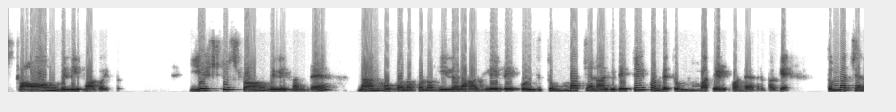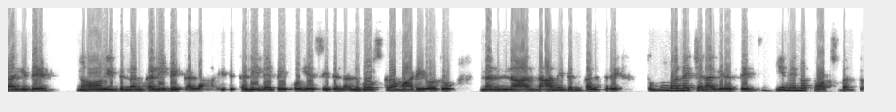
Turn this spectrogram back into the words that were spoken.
ಸ್ಟ್ರಾಂಗ್ ಬಿಲೀಫ್ ಆಗೋಯ್ತು. ಎಷ್ಟು ಸ್ಟ್ರಾಂಗ್ ಬಿಲೀಫ್ ಅಂದ್ರೆ, ನಾನ್ ಹೊಪನೊಪನೋ ಹೀಲರ್ ಆಗ್ಲೇಬೇಕು, ಇದು ತುಂಬಾ ಚೆನ್ನಾಗಿದೆ, ತಿಳ್ಕೊಂಡೆ, ತುಂಬಾ ತಿಳ್ಕೊಂಡೆ ಅದ್ರ ಬಗ್ಗೆ. ತುಂಬಾ ಚೆನ್ನಾಗಿದೆ. ಇದನ್ನ ನಾನ್ ಕಲಿಬೇಕಲ್ಲ, ಇದು ಕಲೀಲೇಬೇಕು. ಎಸ್ ಇದು ನನಗೋಸ್ಕರ ಮಾಡಿರೋದು. ನನ್ನ ನಾನ್ ಇದನ್ ಕಲ್ತ್ರೆ ತುಂಬಾನೇ ಚೆನ್ನಾಗಿರುತ್ತೆ. ಏನೇನೋ ಥಾಟ್ಸ್ ಬಂತು.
